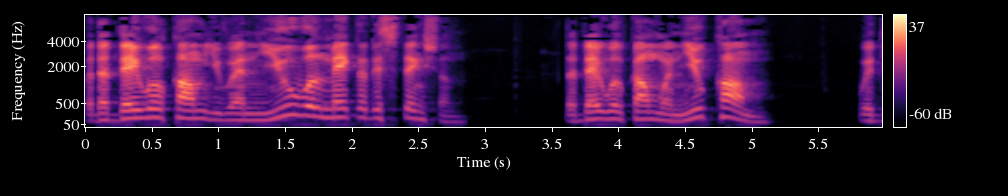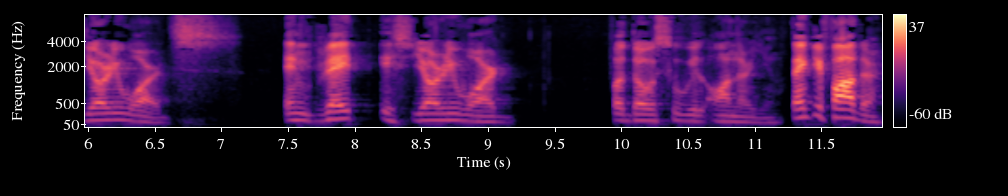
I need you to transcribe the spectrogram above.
but the day will come when you will make the distinction. The day will come when you come with your rewards. And great is your reward for those who will honor you. Thank you, Father,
